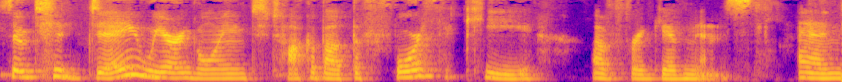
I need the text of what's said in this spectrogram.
So today we are going to talk about the fourth key of forgiveness. And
